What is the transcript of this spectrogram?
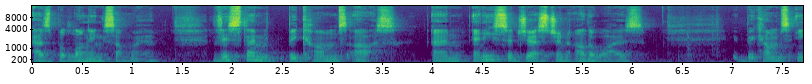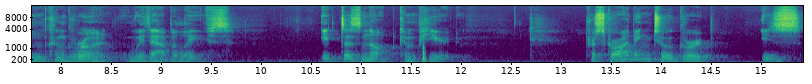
as belonging somewhere, this then becomes us, and any suggestion otherwise becomes incongruent with our beliefs. It does not compute. Prescribing to a group is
